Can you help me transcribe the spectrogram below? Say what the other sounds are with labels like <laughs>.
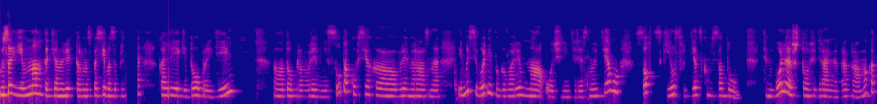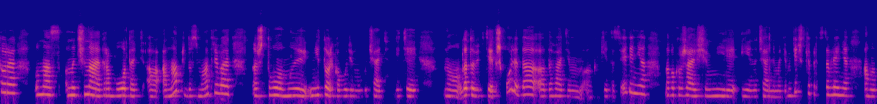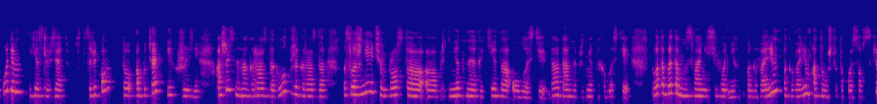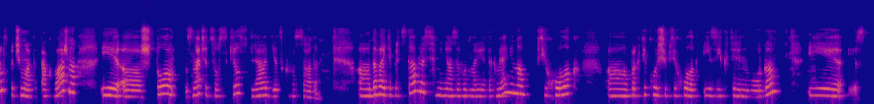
Взаимно, Татьяна Викторовна, спасибо за представление. Коллеги, добрый день. А, доброго времени суток, у всех а, время разное. И мы сегодня поговорим на очень интересную тему soft skills в детском саду. Тем более, что федеральная программа, которая у нас начинает работать, а, она предусматривает, что мы не только будем обучать детей готовить детей к школе, да, а, давать им а, какие-то сведения об окружающем мире и начальные математические представления, а мы будем, если взять целиком, то обучать их жизни. А жизнь, она гораздо глубже, гораздо сложнее, чем просто а, предметные какие-то области, да, данные предметных областей. Вот об этом мы с вами сегодня поговорим, поговорим о том, что такое soft skills, почему это так важно и а, что значит soft skills для детского сада. А, давайте представлюсь. Меня зовут Мария Токмянина, психолог, а, практикующий психолог из Екатеринбурга и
